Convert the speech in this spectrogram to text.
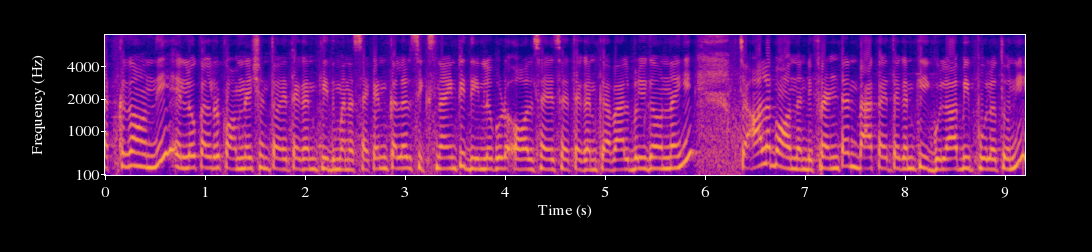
చక్కగా ఉంది. ఎల్లో కలర్ కాంబినేషన్తో అయితే కనుక ఇది మన సెకండ్ కలర్ సిక్స్ నైంటీ దీనిలో కూడా ఆల్ సైజెస్ అయితే కనుక అవైలబుల్గా ఉన్నాయి. చాలా బాగుందండి. ఫ్రంట్ అండ్ బ్యాక్ అయితే కనుక ఈ గులాబీ పూలతోని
